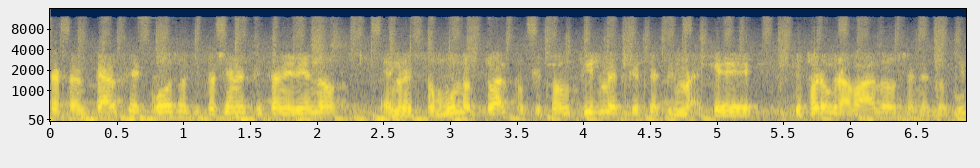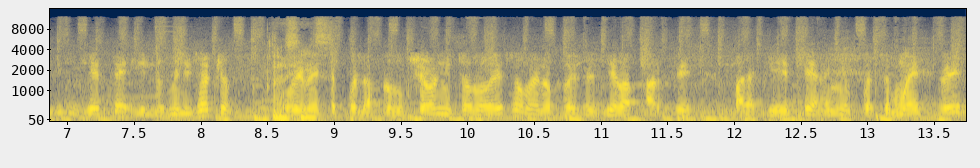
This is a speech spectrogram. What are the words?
replantearse cosas, situaciones que están viviendo en nuestro mundo actual, porque son filmes que se que, que fueron grabados en el 2017 y el 2018. Obviamente, pues la producción y todo eso, bueno, pues lleva parte para que este año pues se muestre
